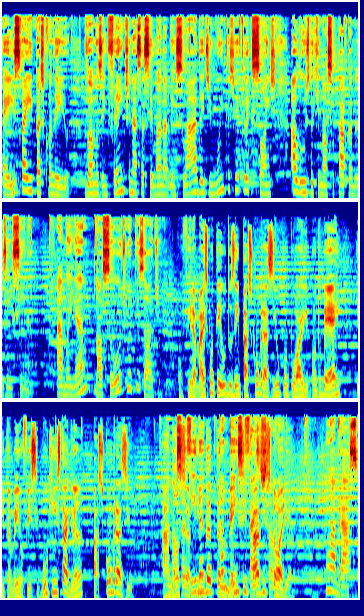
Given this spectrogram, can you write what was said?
É isso aí, Pasconeiro. Vamos em frente nessa semana abençoada e de muitas reflexões à luz do que nosso Papa nos ensina. Amanhã, nosso último episódio. Confira mais conteúdos em pascombrasil.org.br e também no Facebook e Instagram Pascom Brasil. A, A nossa, nossa vida, vida, também se faz, faz história. história. Um abraço.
